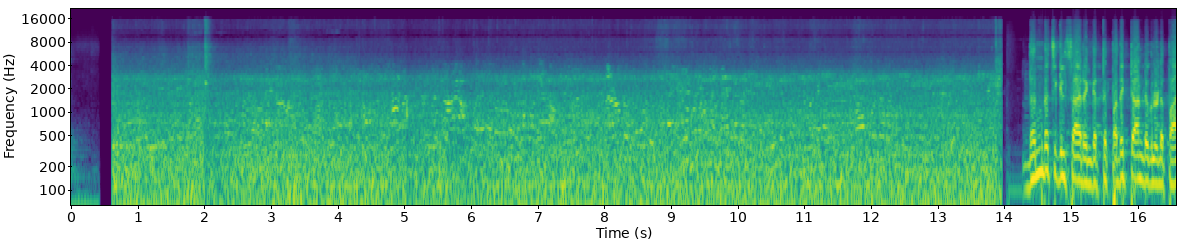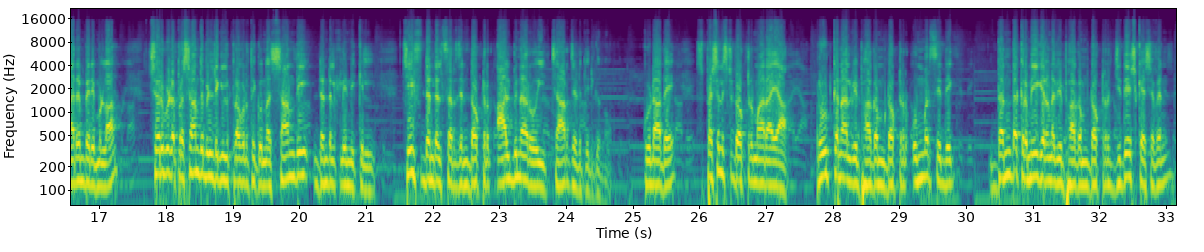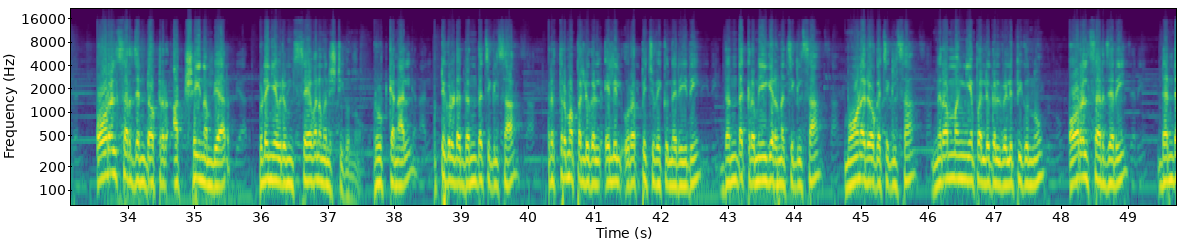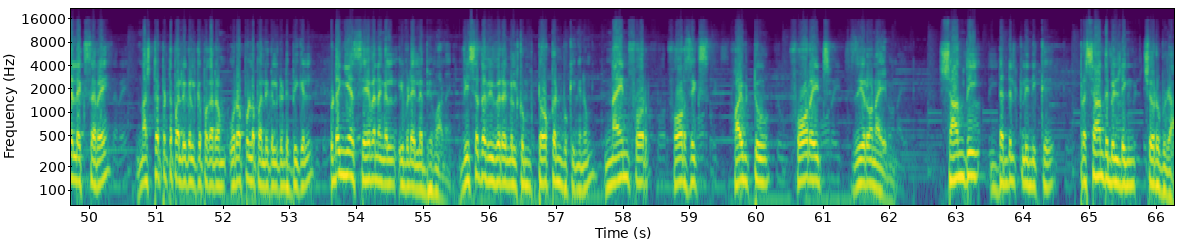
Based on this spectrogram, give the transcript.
ദന്തചികിത്സാ രംഗത്ത് പതിറ്റാണ്ടുകളുടെ പാരമ്പര്യമുള്ള ചെറുപുഴ പ്രശാന്ത് ബിൽഡിംഗിൽ പ്രവർത്തിക്കുന്ന ശാന്തി ഡെന്റൽ ക്ലിനിക്കിൽ chief dental surgeon doctor Albina Roy charge എടുത്തിരിക്കുന്നു. കൂടാതെ സ്പെഷ്യലിസ്റ്റ് ഡോക്ടർമാരായ റൂട്ട് കനാൽ വിഭാഗം ഡോക്ടർ ഉമ്മർ സിദ്ദിഖ് ദന്ത ക്രമീകരണ വിഭാഗം doctor Jithesh Keshavan oral surgeon doctor Akshay Nambiar തുടങ്ങിയവരും സേവനമനുഷ്ഠിക്കുന്നു. റൂട്ട് കനാൽ കുട്ടികളുടെ ദന്ത ചികിത്സ കൃത്രിമ പല്ലുകൾ എല്ലിൽ ഉറപ്പിച്ചു വെക്കുന്ന രീതി ദന്ത ക്രമീകരണ ചികിത്സ മോണരോഗ ചികിത്സ നിറം മങ്ങിയ പല്ലുകൾ വെളുപ്പിക്കുന്നു ഓറൽ സർജറി ഡെന്റൽ എക്സ്റേ നഷ്ടപ്പെട്ട പല്ലുകൾക്ക് പകരം ഉറപ്പുള്ള പല്ലുകൾ ഘടിപ്പിക്കൽ തുടങ്ങിയ സേവനങ്ങൾ ഇവിടെ ലഭ്യമാണ്. വിശദ വിവരങ്ങൾക്കും token ബുക്കിംഗിനും nine four four six five two four eight zero nine. Shanti dental clinic Prashanth building Cherupuzha.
